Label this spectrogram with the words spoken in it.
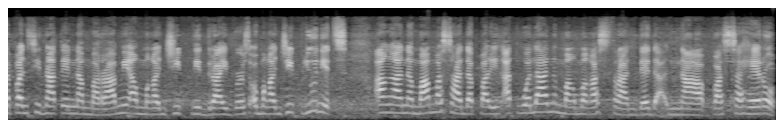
Napansin natin na marami ang mga jeepney drivers o mga jeep units ang ah, namamasada pa rin at wala namang mga stranded na pasahero.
